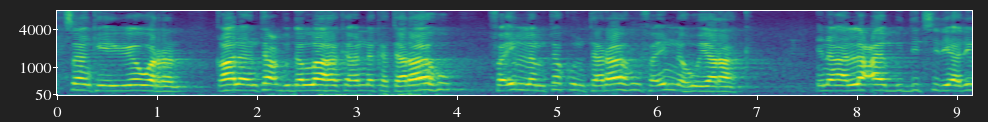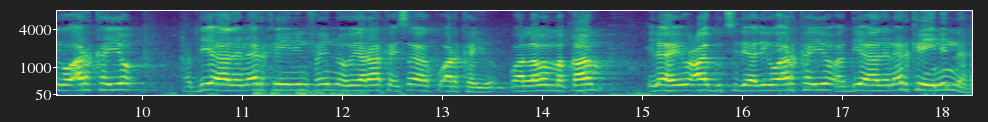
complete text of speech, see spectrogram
ixsaanka igaga waran qaala an tacbud allaha kaannaka taraahu fain lam takun taraahu fainahu yaraak. Inaad alla caabudid sidii adigoo arkayo haddii aadan arkaynin fainahu yaraaka isagaa ku arkayo. Waa laba maqaam. Ilaahay u caabud sidii adigoo arkayo haddii aadan arkayninna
